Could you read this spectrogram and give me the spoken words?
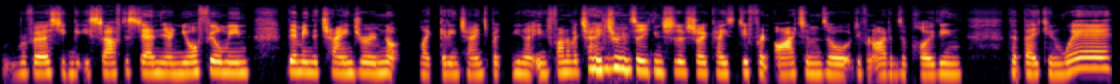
reverse, you can get your staff to stand there and you're filming them in the change room, not like getting changed, but you know, in front of a change room so you can sort of showcase different items or different items of clothing that they can wear.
